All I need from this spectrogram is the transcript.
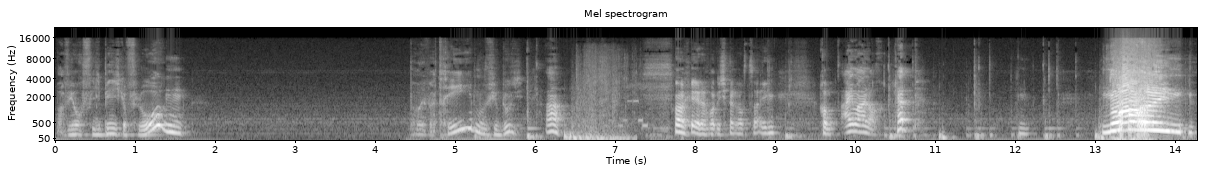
Boah, wie hoch bin ich geflogen? Boah, übertrieben. Wie viel Blut ich... Ah. Okay, da wollte ich ja noch zeigen. Komm, einmal noch. Hepp. Hm. Nein!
